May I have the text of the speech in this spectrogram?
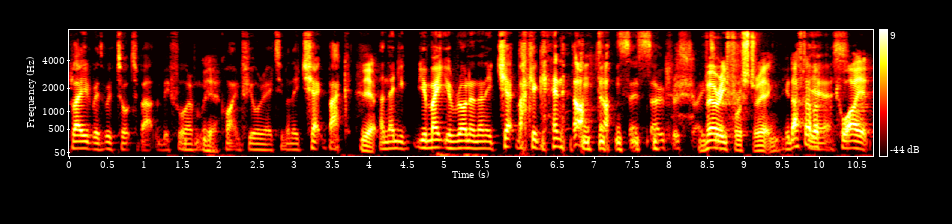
played with, we've talked about them before, haven't we? Yeah. Quite infuriating when they check back, Yeah. and then you, you make your run, and then they check back again. oh, that's it's so frustrating. very frustrating. You'd have to have Yes. a quiet,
